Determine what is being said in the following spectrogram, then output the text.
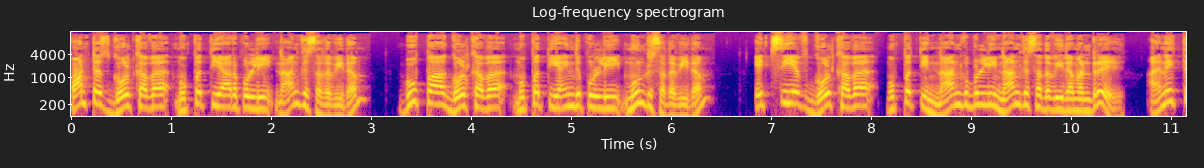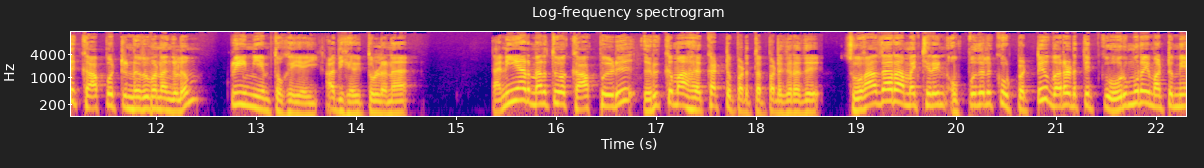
குவாண்டஸ் கோல்ட் கவர் முப்பத்தி ஆறு புள்ளி நான்கு சதவீதம் பூப்பா கோல்ட் கவர் முப்பத்தி ஐந்து புள்ளி மூன்று சதவீதம் ஹெச்சிஎஃப் கோல்ட் கவர் முப்பத்தி நான்கு புள்ளி நான்கு சதவீதம் என்று அனைத்து காப்பீட்டு நிறுவனங்களும் பிரீமியம் தொகையை அதிகரித்துள்ளன. தனியார் மருத்துவ காப்பீடு இறுக்கமாக கட்டுப்படுத்தப்படுகிறது. சுகாதார அமைச்சரின் ஒப்புதலுக்கு உட்பட்டு வருடத்திற்கு ஒருமுறை மட்டுமே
